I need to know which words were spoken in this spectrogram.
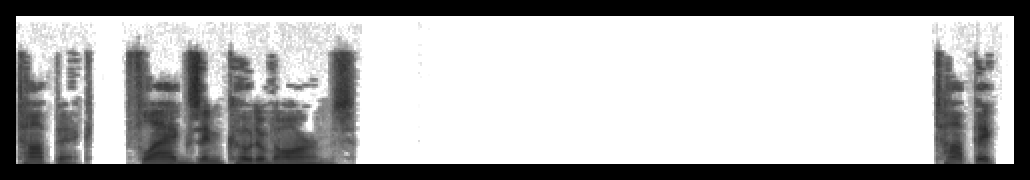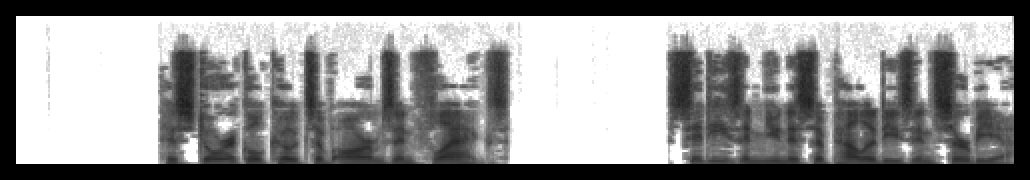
Topic Flags and coat of arms. Historical coats of arms and flags. Cities and municipalities in Serbia.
